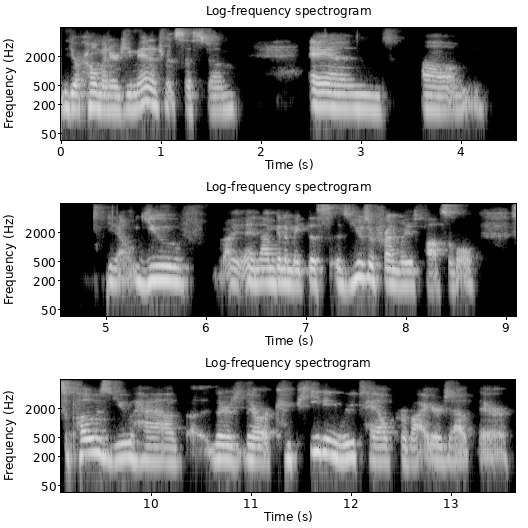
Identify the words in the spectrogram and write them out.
your home energy management system. And um, you know you've and i'm going to make this as user friendly as possible. Suppose you have uh, there's there are competing retail providers out there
